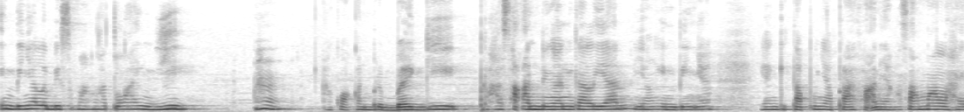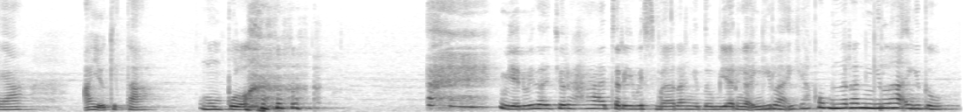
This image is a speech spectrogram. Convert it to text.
Intinya lebih semangat lagi. Aku akan berbagi perasaan dengan kalian. Yang intinya yang kita punya perasaan yang sama lah ya. Ayo kita ngumpul. Biar bisa curhat ceriwis bareng gitu. Biar nggak gila. Iya aku beneran gila gitu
